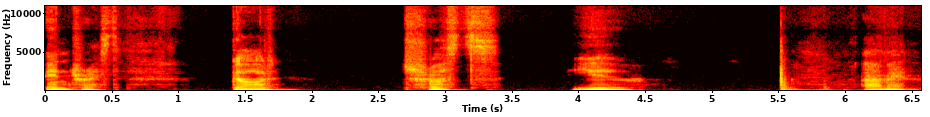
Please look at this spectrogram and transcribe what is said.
interest. God trusts you. Amen.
